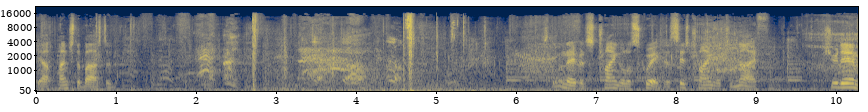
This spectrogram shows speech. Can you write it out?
Yeah, punch the bastard. Still don't know if it's triangle or square, because it says triangle to knife. Shoot him!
